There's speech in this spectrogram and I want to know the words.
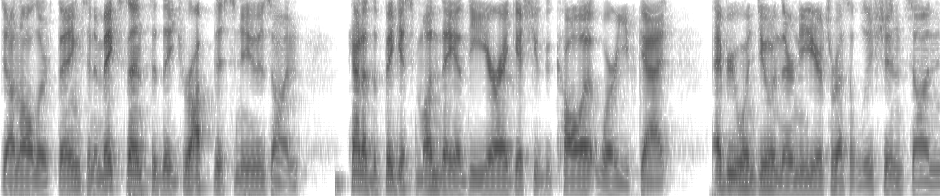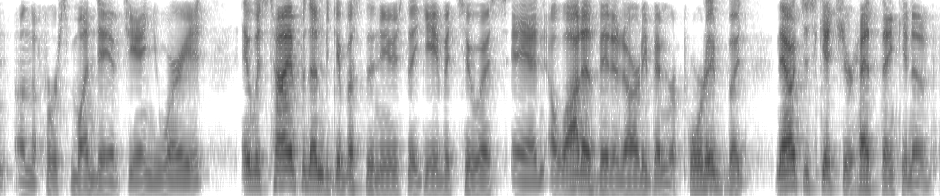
done all their things, and it makes sense that they dropped this news on kind of the biggest Monday of the year, I guess you could call it, where you've got everyone doing their New Year's resolutions on on the first Monday of January. It it was time for them to give us the news. They gave it to us, and a lot of it had already been reported, but now it just gets your head thinking of,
